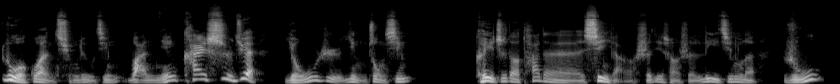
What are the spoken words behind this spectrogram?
弱冠穷六经，晚年开试卷，游日应众星”，可以知道他的信仰实际上是历经了儒、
